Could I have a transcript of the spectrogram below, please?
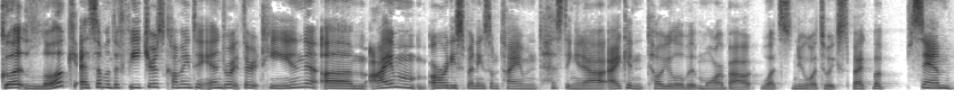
good look at some of the features coming to Android 13. Um, I'm already spending some time testing it out. I can tell you a little bit more about what's new, what to expect. But Sam,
